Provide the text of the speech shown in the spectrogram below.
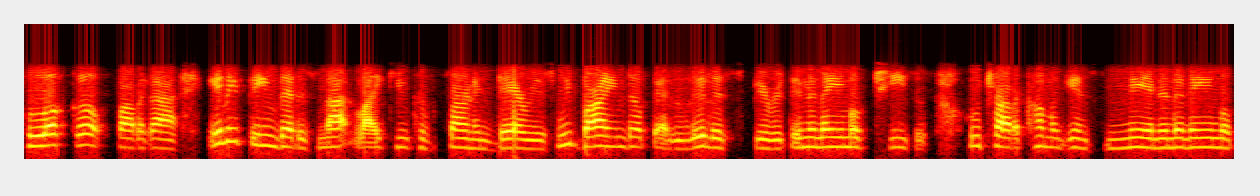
pluck up, Father God, anything that is not like you concerning Darius. We bind up that Lilith spirit in the name of Jesus who try to come against men in the name of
